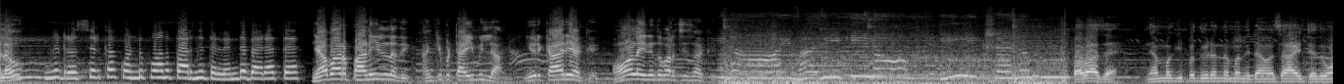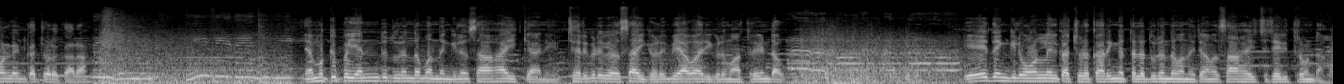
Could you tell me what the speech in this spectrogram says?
ഹലോ നിങ്ങൾ ഡ്രസ് എടുക്കാൻ കൊണ്ടുപോവാന്ന് പറഞ്ഞതല്ലേ എന്താ വരാത്തെ? ഞാൻ വേറെ പണിയുള്ളത് എനിക്കിപ്പോ ടൈമില്ല നീ ഒരു കാര്യാക്ക് ഓൺലൈനിൽ നിന്ന് പർച്ചേസ് ആക്ക്. ഞമ്മക്കിപ്പോ ദുരന്തം വന്നിട്ട് അവൻ സഹായിച്ചത് ഓൺലൈൻ കച്ചവടക്കാരാ? ഇവിടെ നീ എന്ത് ദുരന്തം വന്നെങ്കിലും സഹായിക്കാൻ ചെറുകിട വ്യവസായികളും വ്യാപാരികളും മാത്രമേ ഉണ്ടാവൂ. ഏതെങ്കിലും ഓൺലൈൻ കച്ചവടക്കാർ ഇങ്ങനത്തെ ദുരന്തം വന്നിട്ട് അവൻ സഹായിച്ച ചരിത്രം ഉണ്ടാവും.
